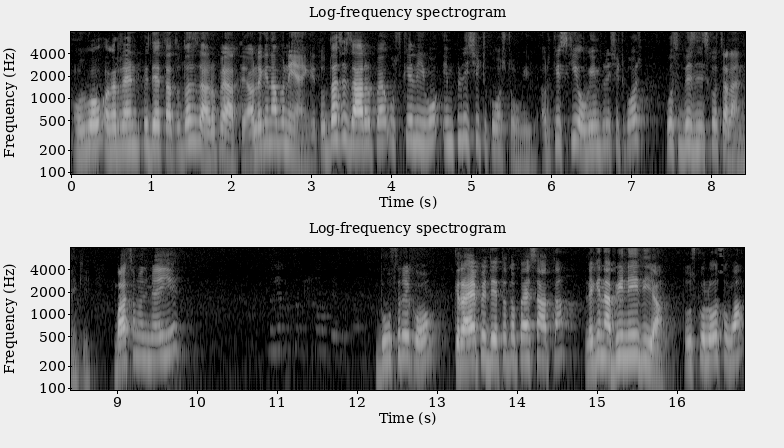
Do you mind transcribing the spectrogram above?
वो अगर रेंट पे देता तो दस हज़ार रुपये आते हैं लेकिन अब नहीं आएँगे तो दस हज़ार रुपये उसके लिए वो इम्प्लिसिट कॉस्ट हो गई। और किसकी होगी इम्प्लिसिट कॉस्ट उस बिज़नेस को चलाने की। बात समझ में आई है दूसरे को किराए पे देता तो पैसा आता, लेकिन अभी नहीं दिया तो उसको लॉस हुआ।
